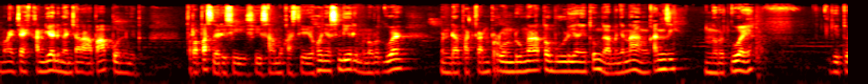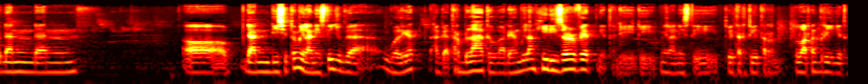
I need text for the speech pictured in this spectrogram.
melecehkan dia dengan cara apa pun gitu. Terlepas dari si si Samu Castillo-nya sendiri, menurut gue mendapatkan perundungan atau bulian itu nggak menyenangkan sih, menurut gue ya. Gitu dan dan Uh, dan di situ Milanisti juga gue lihat agak terbelah tuh. Ada yang bilang he deserve it gitu di di Milanisti Twitter Twitter luar negeri gitu.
